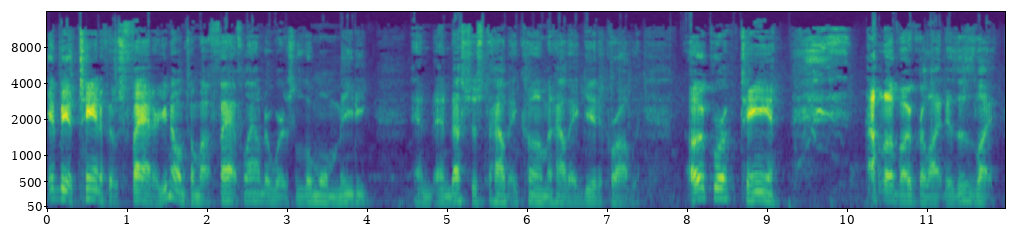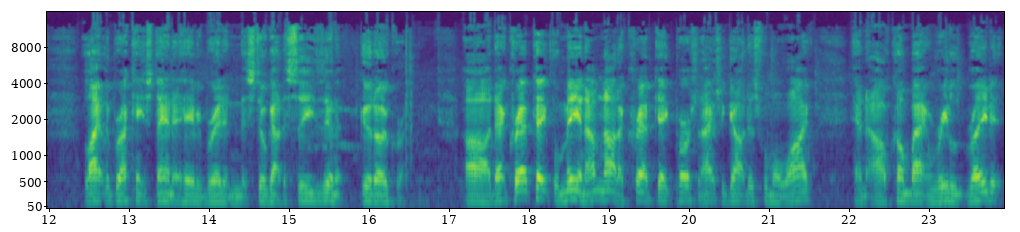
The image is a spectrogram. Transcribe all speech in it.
it'd be a 10 if it was fatter. You know what I'm talking about? Fat flounder where it's a little more meaty. And, and that's just how they come and how they get it probably. Okra, 10. I love okra like this. This is like lightly, but I can't stand that heavy breaded and it's still got the seeds in it. Good okra. Uh, that crab cake for me, and I'm not a crab cake person. I actually got this for my wife, and I'll come back and re-rate it.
